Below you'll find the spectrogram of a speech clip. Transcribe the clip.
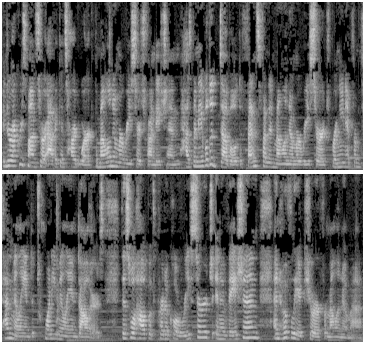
In direct response to our advocates' hard work, the Melanoma Research Foundation has been able to double defense-funded melanoma research, bringing it from 10 million to $20 million. This will help with critical research, innovation, and hopefully a cure for melanoma.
